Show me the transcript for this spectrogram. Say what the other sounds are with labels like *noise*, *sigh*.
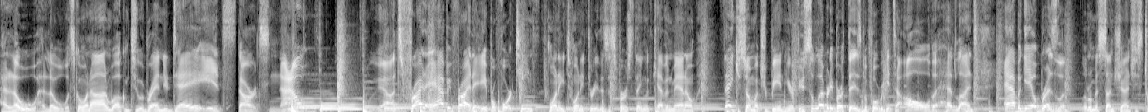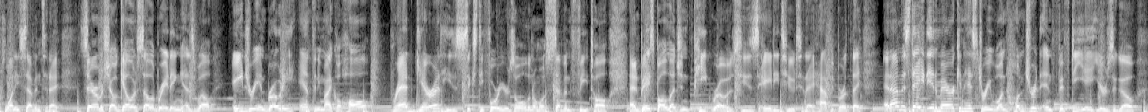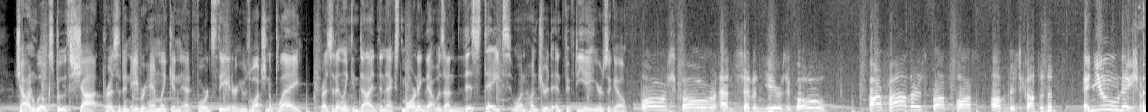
Hello, hello. What's going on? Welcome to a brand new day. It starts now. Yeah, it's Friday. Happy Friday, April 14th, 2023. This is First Thing with Kevin Manno. Thank you so much for being here. A few celebrity birthdays before we get to all the headlines. Abigail Breslin, Little Miss Sunshine. She's 27 today. Sarah Michelle Gellar celebrating as well. Adrien Brody, Anthony Michael Hall, Brad Garrett, he's 64 years old and almost seven feet tall, and baseball legend Pete Rose, he's 82 today. Happy birthday. And on this date in American history, 158 years ago, John Wilkes Booth shot President Abraham Lincoln at Ford's Theater. He was watching a play. President Lincoln died the next morning. That was on this date, 158 years ago. Four score and seven years ago, our fathers brought forth on this continent a new nation.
